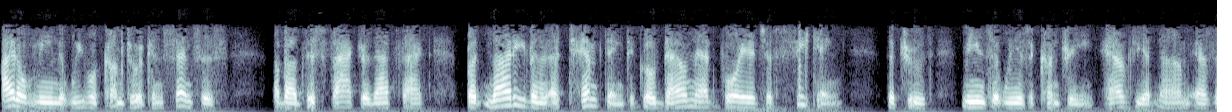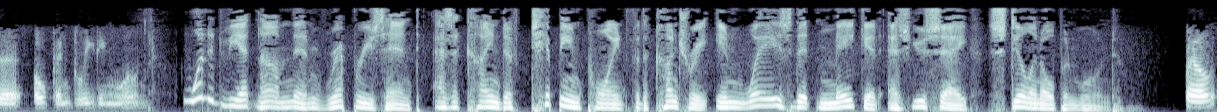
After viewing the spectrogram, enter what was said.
I don't mean that we will come to a consensus about this fact or that fact, but not even attempting to go down that voyage of seeking the truth means that we as a country have Vietnam as an open bleeding wound. What did Vietnam then represent as a kind of tipping point for the country in ways that make it, as you say, still an open wound? Well,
